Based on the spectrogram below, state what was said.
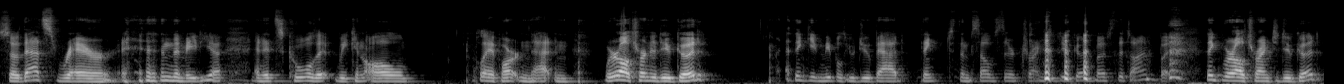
so that's rare in the media, and it's cool that we can all play a part in that. And we're all trying to do good. I think even people who do bad think to themselves they're trying to do good most of the time, but I think we're all trying to do good.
